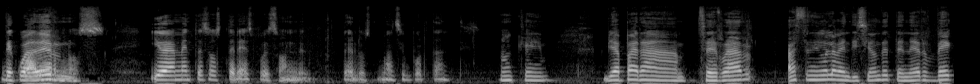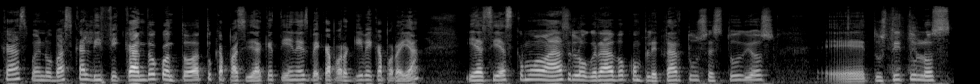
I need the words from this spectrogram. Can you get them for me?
de, De cuadernos. cuadernos. Y obviamente esos tres pues son de, de los más importantes. Ok. Ya para cerrar, has tenido la bendición de tener becas. Bueno, vas calificando con toda tu capacidad que tienes, beca por aquí, beca por allá. Y así es como has logrado completar tus estudios, eh, tus títulos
